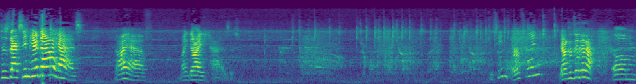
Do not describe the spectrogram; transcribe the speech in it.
the exact same hair that I has. I have. My guy has it. Is he an Earthling? Yeah, da, da, da, da. Um.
